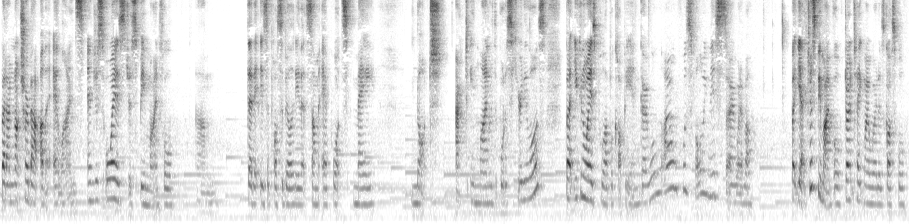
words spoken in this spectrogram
but I'm not sure about other airlines and just always just be mindful um, that it is a possibility that some airports may not act in line with the border security laws but you can always pull up a copy and go well I was following this so whatever. But yeah just be mindful. Don't take my word as gospel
